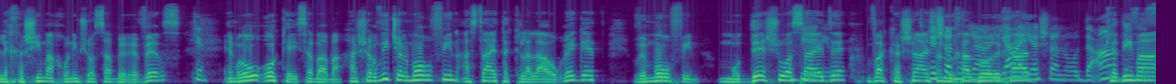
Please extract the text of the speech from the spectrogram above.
הלחשים האחרונים שהוא עשה ברוורס כן. הם ראו אוקיי סבבה השרביט של מורפין עשה את הקללה ההורגת ומורפין מודה שהוא עשה את זה בבקשה יש, יש לנו לנו אחד ועוד אחד ראייה, יש לנו הודאה, קדימה.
